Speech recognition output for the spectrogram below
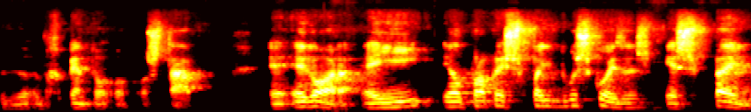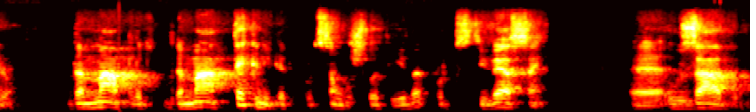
de repente ao, ao Estado. Eh, agora, aí ele próprio é espelho de duas coisas. É espelho da má, da má técnica de produção legislativa, porque se tivessem uh, usado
